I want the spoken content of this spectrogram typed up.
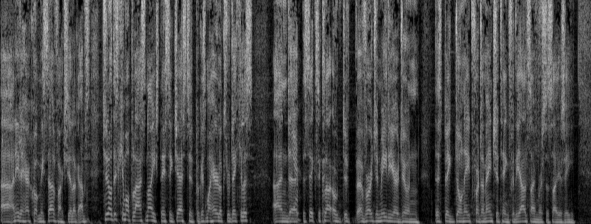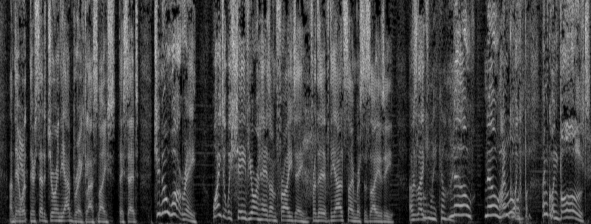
I need a haircut myself. Actually, look, I'm, do you know this came up last night? They suggested because my hair looks ridiculous, and uh, Yeah. the six o'clock oh, d- uh, Virgin Media are doing this big donate for dementia thing for the Alzheimer's Society, and they Yeah. were they said it during the ad break last night. They said, "Do you know what, Ray? Why don't we shave your head on Friday for the for the Alzheimer's Society?" I was like, Oh my God. no, no, I'm going, I'm going bald.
